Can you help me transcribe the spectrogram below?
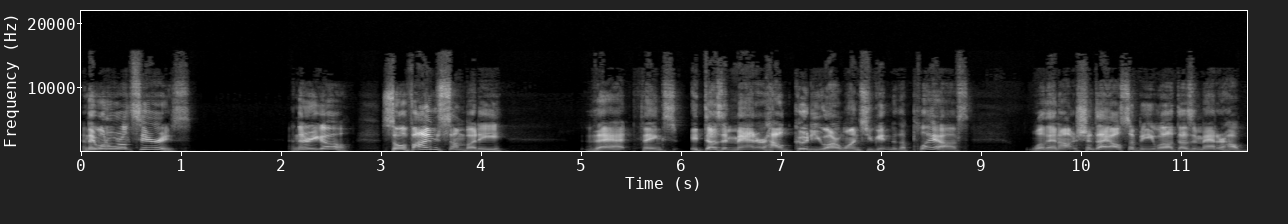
and they won a World Series. And there you go. So if I'm somebody that thinks it doesn't matter how good you are once you get into the playoffs, well, then uh, shouldn't I also be, well, it doesn't matter how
